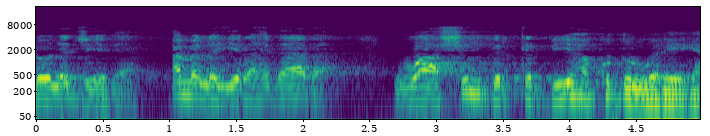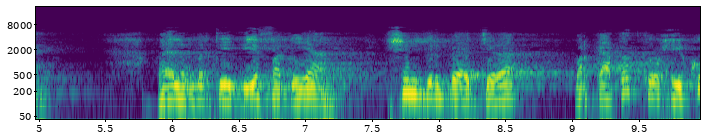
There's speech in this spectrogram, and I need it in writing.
loola jeedaa ama la yidhaahdaaba waa shimbirka biyaha ku dul wareega meel markay biyo fadhiyaan shimbir baa jira. Markaa dadka waxay ku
